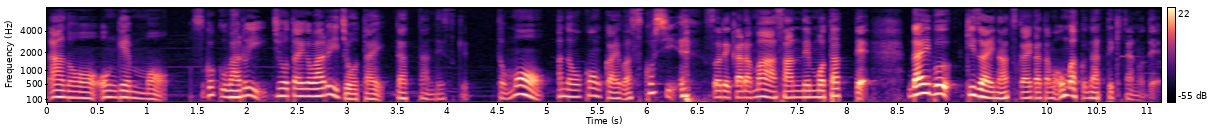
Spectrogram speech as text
あのー音源も、すごく悪い、状態が悪い状態だったんですけども、あの、今回は少し、それからまあ3年も経って、だいぶ機材の扱い方も上手くなってきたので、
